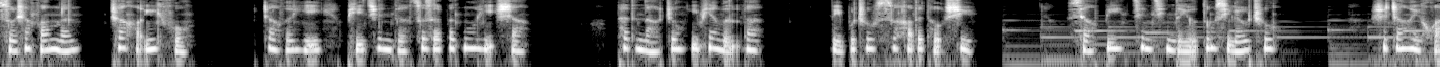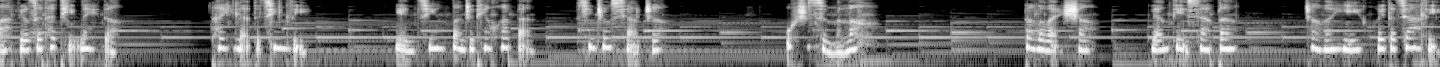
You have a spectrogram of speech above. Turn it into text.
锁上房门，穿好衣服，赵文怡疲倦地坐在办公椅上，她的脑中一片紊乱，理不出丝毫的头绪。小臂渐渐的有东西流出，是张卫华留在她体内的。他一懒得清理，眼睛望着天花板，心中想着：我是怎么了？到了晚上，两点下班，赵文怡回到家里。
